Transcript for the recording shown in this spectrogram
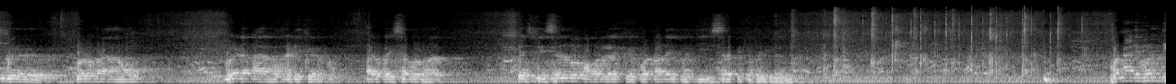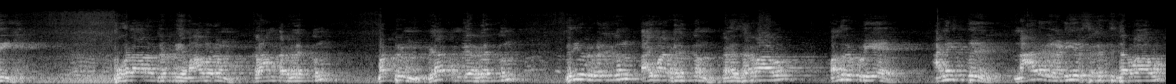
இங்கு வேடனாகவும் நடிக்க அருமை சகோதரர் எஸ் பி செல்வம் அவர்களுக்கு பொன்னாடை பற்றி சிறப்பிக்கப்படுகிறது பொன்னாடி பொருத்தி புகழாரம் மாபெரும் கிராமத்தர்களுக்கும் மற்றும் விழா பெரியவர்களுக்கும் தாய்மார்களுக்கும் எனது சர்வாவும் வந்திருக்கூடிய அனைத்து நாடக நடிகர் சங்கத்தின் சர்வாவும்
